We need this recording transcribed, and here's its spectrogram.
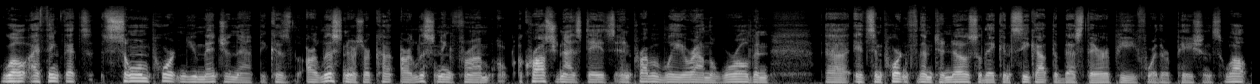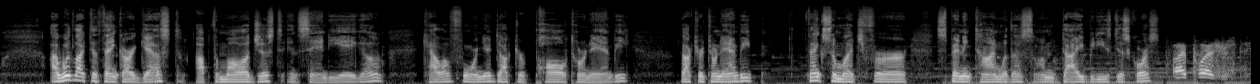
Well, I think that's so important you mention that because our listeners are are listening from across the United States and probably around the world, and uh, it's important for them to know so they can seek out the best therapy for their patients. Well, I would like to thank our guest, ophthalmologist in San Diego, California, Dr. Paul Tornambe. Dr. Tornambe, thanks so much for spending time with us on Diabetes Discourse. My pleasure, Steve.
